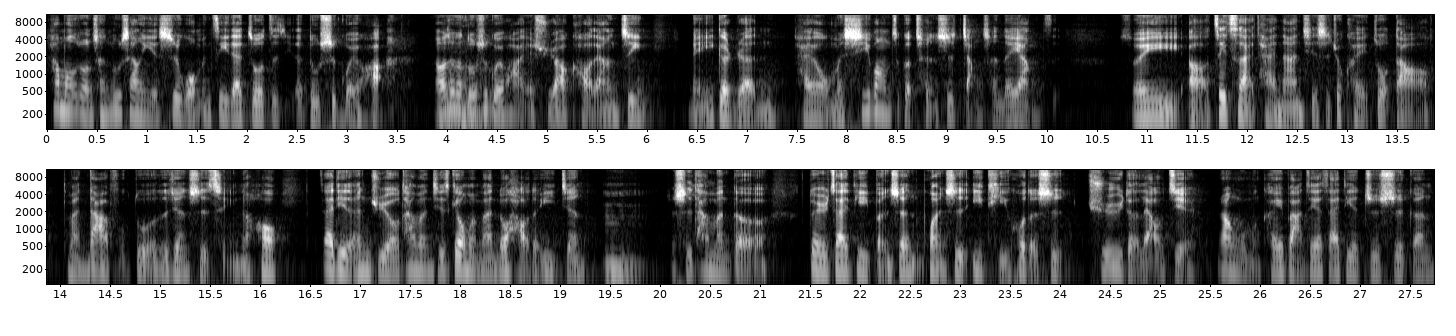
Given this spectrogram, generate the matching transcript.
它某种程度上也是我们自己在做自己的都市规划，然后这个都市规划也需要考量进每一个人，还有我们希望这个城市长成的样子。所以，呃，这次来台南，其实就可以做到蛮大幅度的这件事情。然后，在地的 NGO，他们其实给我们蛮多好的意见。嗯，就是他们的对于在地本身，不管是议题或者是区域的了解，让我们可以把这些在地的知识跟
